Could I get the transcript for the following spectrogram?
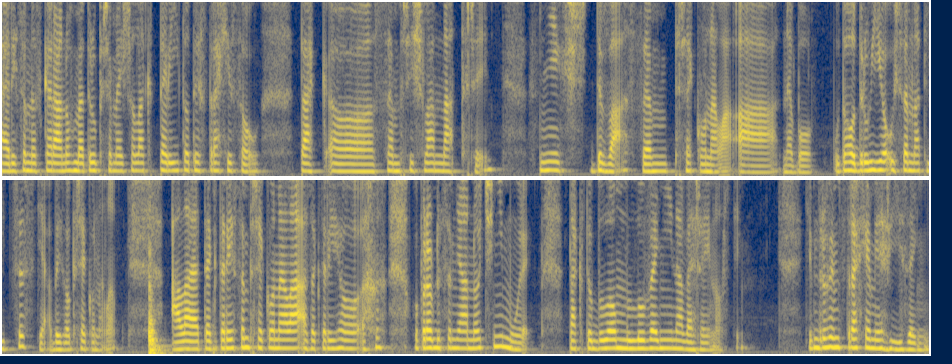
A když jsem dneska ráno v metru přemýšlela, který to ty strachy jsou, tak uh, jsem přišla na tři. Z nich dva jsem překonala a nebo u toho druhého už jsem na té cestě, abych ho překonala. Ale ten, který jsem překonala a za kterého opravdu jsem měla noční můry, tak to bylo mluvení na veřejnosti. Tím druhým strachem je řízení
